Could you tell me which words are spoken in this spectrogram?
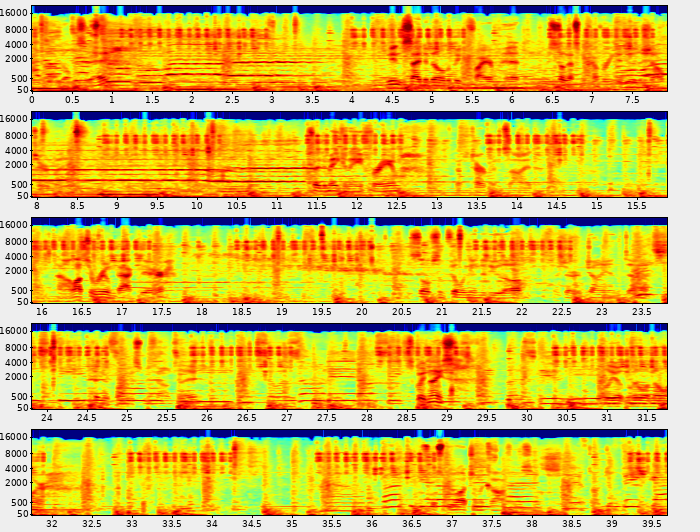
We didn't decide to build a big fire pit. We still got some covering to do in the shelter, but decided to make an A-frame. Got the tarp inside. Uh, lots of room back there. Still have some filling in to do though. There's our giant uh, tinder fungus we found today. Quite nice. Really out in the middle of nowhere. Supposed to be watching the coffee, so can't talk too much.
